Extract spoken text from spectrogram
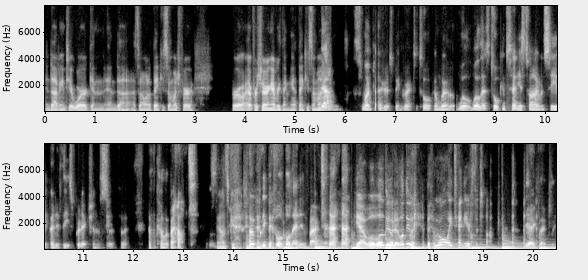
and diving into your work. And and uh, so I want to thank you so much for for uh, for sharing everything. Yeah, thank you so much. Yeah, it's my pleasure. It's been great to talk, and we'll we'll well let's talk in ten years' time and see if any of these predictions have uh, have come about. Sounds good. Hopefully before then, in fact. yeah, we'll we'll do it. We'll do it. We won't wait ten years to talk. yeah, exactly.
